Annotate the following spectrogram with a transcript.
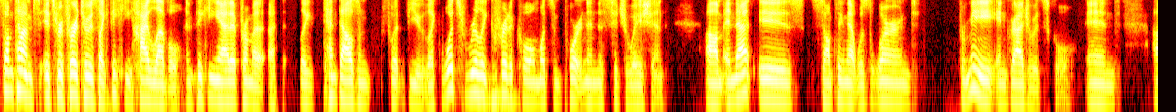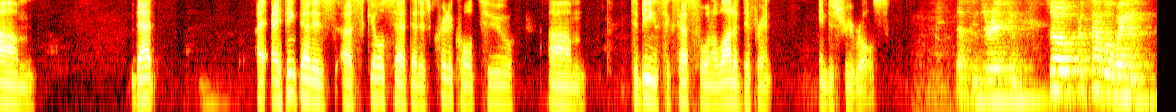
sometimes it's referred to as like thinking high level and thinking at it from a, a like 10,000 foot view, like what's really mm-hmm. critical and what's important in this situation. Um, and that is something that was learned for me in graduate school. And um, that I, I, think that is a skill set that is critical to um, to being successful in a lot of different industry roles. That's interesting. So, for example, when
